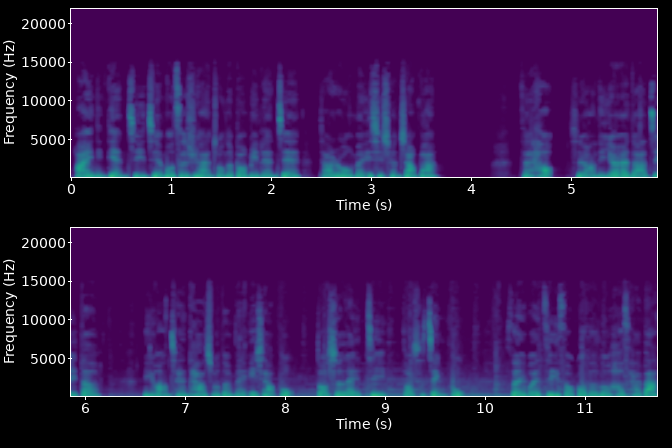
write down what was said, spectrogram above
欢迎你点击节目资讯栏中的报名链接，加入我们一起成长吧。最后，希望你永远都要记得，你往前踏出的每一小步都是累积，都是进步，所以为自己走过的路喝彩吧。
